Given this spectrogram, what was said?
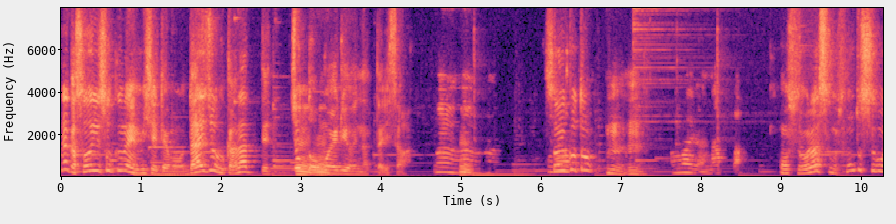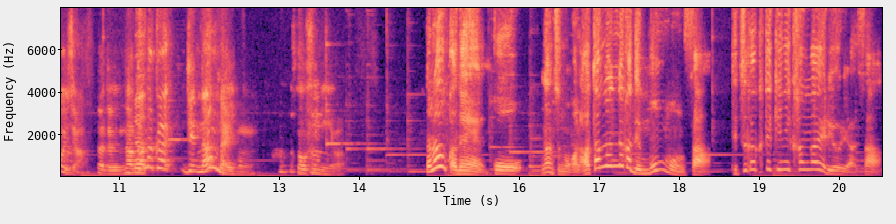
なんかそういう側面見せても大丈夫かなってちょっと思えるようになったりさ、うんうんうん。そういうこと？うんうん。思えるようになった。もうそれはす本当すごいじゃん。だってなかなかでなんないもん。そういうふうには。なんかねこうなんつうのかな。頭の中でもんもんさ哲学的に考えるよりはさ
